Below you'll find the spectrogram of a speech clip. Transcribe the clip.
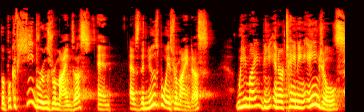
the book of Hebrews reminds us, and as the newsboys remind us, we might be entertaining angels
